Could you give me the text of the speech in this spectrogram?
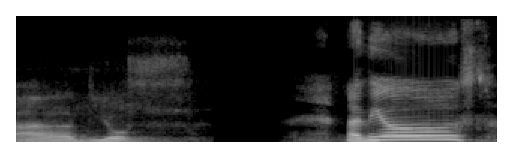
Adiós. Adiós.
